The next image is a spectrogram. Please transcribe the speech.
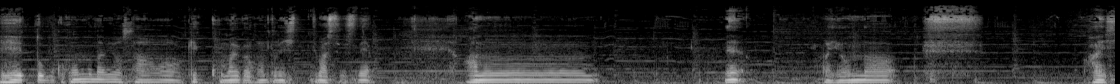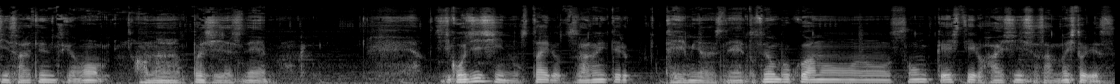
えー、っと、僕、本田奈美夫さんは結構前から本当に知ってましてですね。あのー、ね、まあ、いろんな配信されてるんですけども、あの、やっぱりですね、ご自身のスタイルを貫いてるっていう意味ではですね、とても僕はあの、尊敬している配信者さんの一人です。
